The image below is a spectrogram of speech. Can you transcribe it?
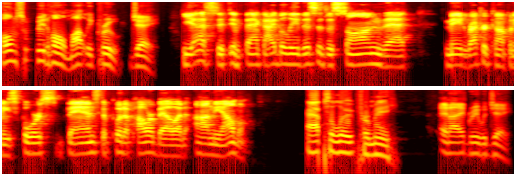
Home Sweet Home, Motley Crue, Jay. Yes, it, in fact, I believe this is the song that made record companies force bands to put a power ballad on the album. Absolute for me. And I agree with Jay.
